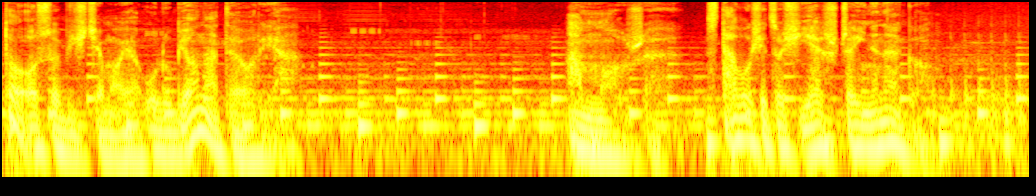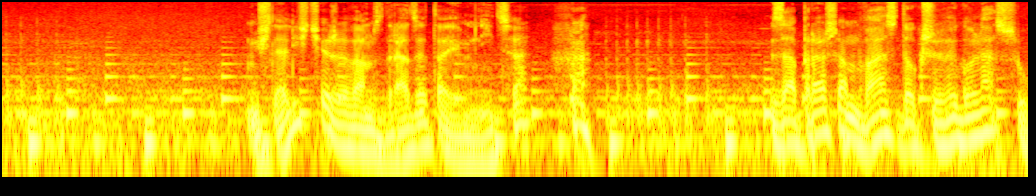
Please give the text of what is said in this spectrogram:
to osobiście moja ulubiona teoria. A może stało się coś jeszcze innego? Myśleliście, że wam zdradzę tajemnicę? Ha. Zapraszam was do krzywego lasu.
